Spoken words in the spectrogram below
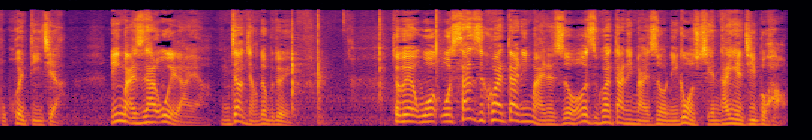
不会低价？你买的是它的未来啊，你这样讲对不对？对不对？我我三十块带你买的时候，二十块带你买的时候，你跟我嫌它业绩不好，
